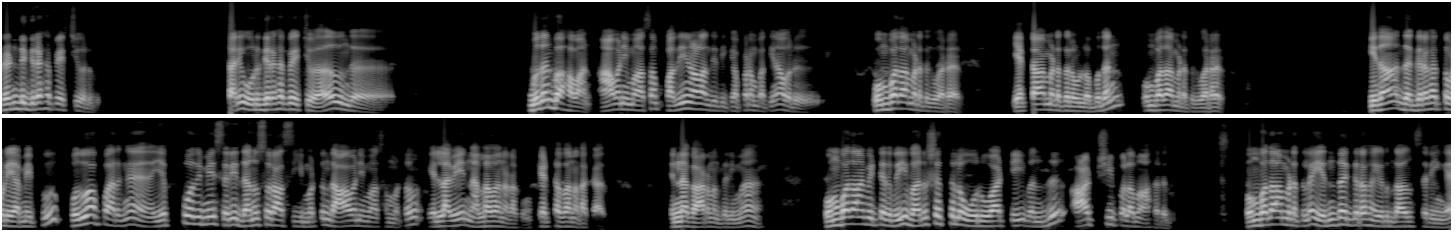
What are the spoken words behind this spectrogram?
ரெண்டு கிரக பயிற்சி வருது. சரி ஒரு கிரக பயிற்சி அதாவது இந்த புதன் பகவான் ஆவணி மாசம் பதினாலாம் தேதிக்கு அப்புறம் பாத்தீங்கன்னா ஒரு ஒன்பதாம் இடத்துக்கு வர்றார். எட்டாம் இடத்துல உள்ள புதன் ஒன்பதாம் இடத்துக்கு வர்றார். இதான் இந்த கிரகத்தோடைய அமைப்பு. பொதுவா பாருங்க எப்போதுமே சரி தனுசு ராசிக்கு மட்டும் இந்த ஆவணி மாசம் மட்டும் எல்லாமே நல்லதா நடக்கும். கெட்டதா நடக்காது. என்ன காரணம் தெரியுமா? ஒன்பதாம் வீட்டதிபதி வருஷத்துல ஒரு வாட்டி வந்து ஆட்சி பலமாகிறது. ஒன்பதாம் இடத்துல எந்த கிரகம் இருந்தாலும் சரிங்க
